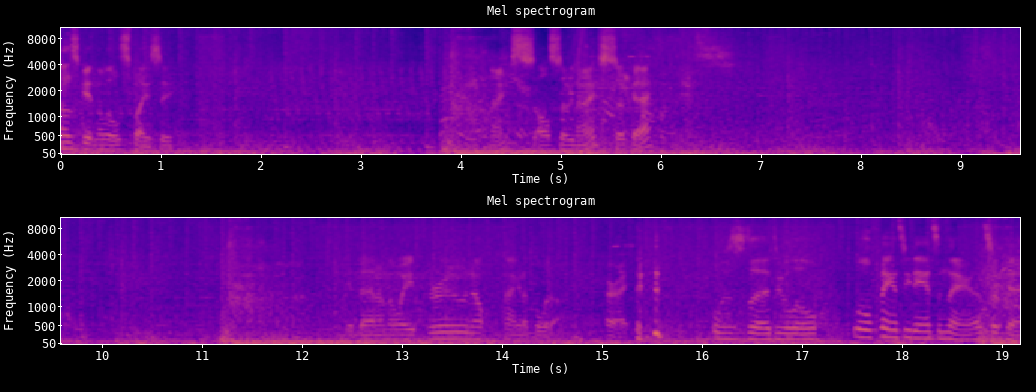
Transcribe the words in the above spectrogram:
Was getting a little spicy. Nice, also nice, okay. Get that on the way through. Nope, not gonna pull it off. Alright. we'll just uh, do a little little fancy dance in there. That's okay.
